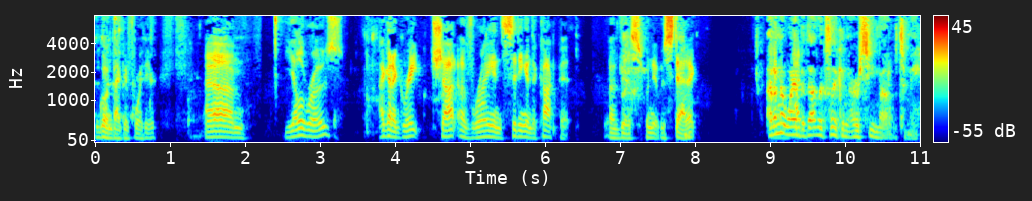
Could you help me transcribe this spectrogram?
I'm going back and forth here. Um, Yellow Rose. I got a great shot of Ryan sitting in the cockpit. of this when it was static. I don't know why, but that looks like an RC model to me.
